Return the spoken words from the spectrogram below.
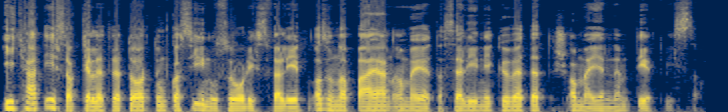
Így hát észak-keletre tartunk a Sinus Roris felé, azon a pályán, amelyet a Szeléné követett, s amelyen nem tért vissza.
